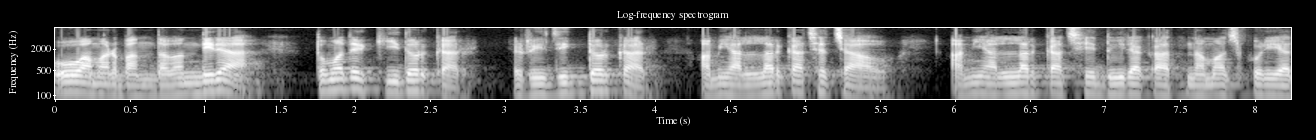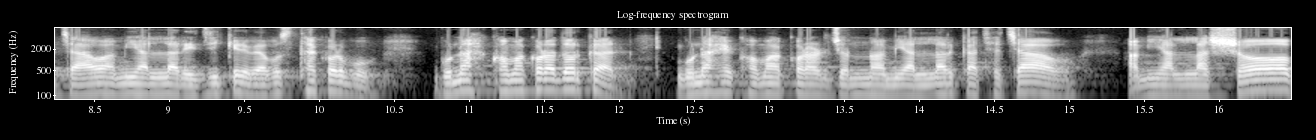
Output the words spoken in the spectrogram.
ও আমার বান্দাবান্দিরা, তোমাদের কি দরকার? রিজিক দরকার? আমি আল্লাহর কাছে চাও। আমি আল্লাহর কাছে দুই রাকাত নামাজ পড়িয়া চাও। আমি আল্লাহ রিজিকের ব্যবস্থা করব। গুনাহ ক্ষমা করা দরকার। গুনাহে ক্ষমা করার জন্য আমি আল্লাহর কাছে চাও। আমি আল্লাহ সব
